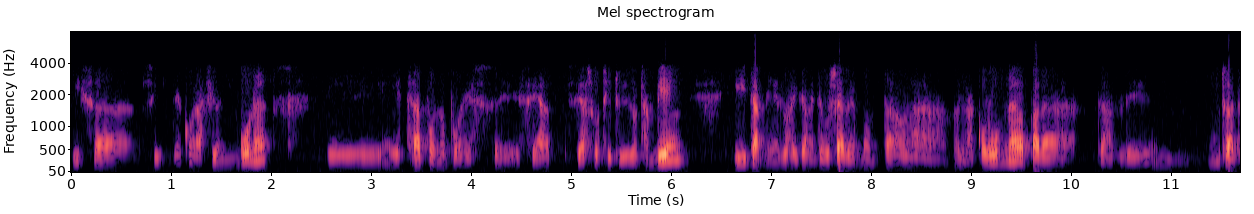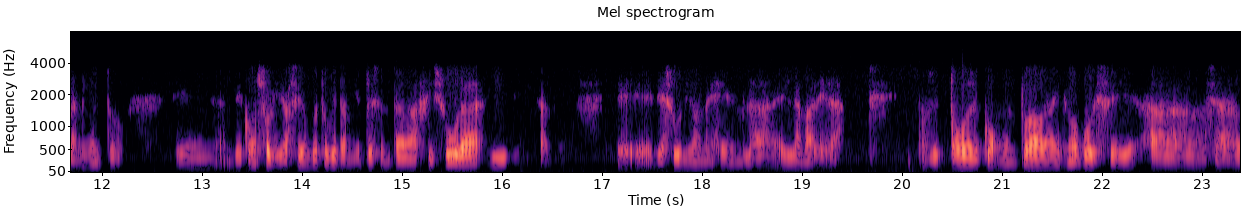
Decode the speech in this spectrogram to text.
lisa, sin decoración ninguna. esta, bueno, pues se ha, se, ha, sustituido también y también lógicamente pues, se ha desmontado la, la columna para darle un, tratamiento de consolidación, puesto que también presentaba fisuras y eh, desuniones en la, en la madera. Entonces todo el conjunto ahora mismo pues se ha,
